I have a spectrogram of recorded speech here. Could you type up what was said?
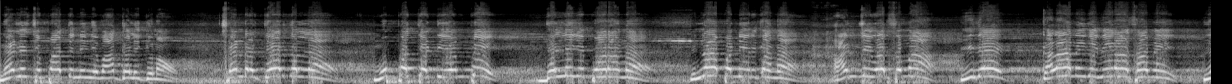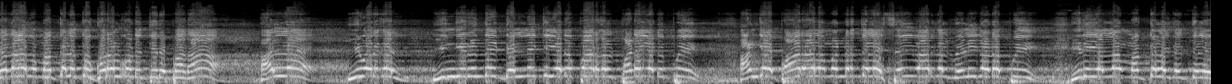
நினைச்சு பார்த்து நீங்கள் வாக்களிக்கணும். சென்ற தேர்தலில் முப்பத்தெட்டு எம்பி டெல்லிக்கு போகிறாங்க என்ன பண்ணியிருக்காங்க? அஞ்சு வருஷமா இதே கலாநிதி வீராசாமி ஏதாவது மக்களுக்கு குரல் கொடுத்திருப்பாரா? அல்ல. இவர்கள் இங்கிருந்து டெல்லிக்கு எடுப்பார்கள் படையெடுப்பு. அங்கே பாராளுமன்றத்தில் செய்வார்கள் வெளிநடப்பு. இதையெல்லாம் மக்களிடத்தில்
